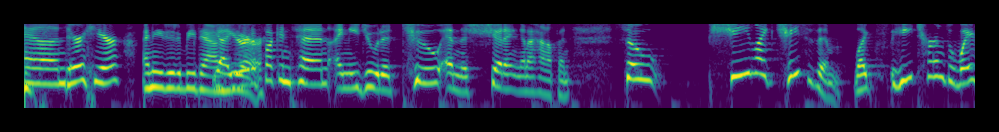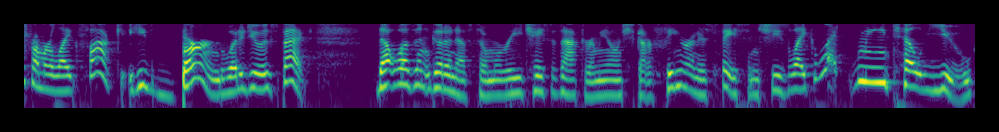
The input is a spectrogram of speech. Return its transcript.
And You're here. I need you to be down yeah, here. you're at a fucking 10. I need you at a 2, and the shit ain't gonna happen. So she like chases him. Like he turns away from her, like, fuck, he's burned. What did you expect? That wasn't good enough. So Marie chases after him, you know, and she's got her finger on his face, and she's like, let me tell you.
